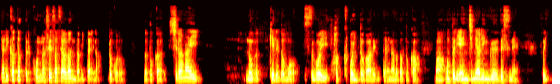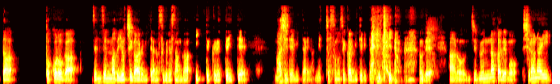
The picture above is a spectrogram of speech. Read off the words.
やり方だったらこんな生産性上がるんだみたいなところだとか、知らないのがけれども、すごい hack point があるみたいなのだとか、まあ本当にエンジニアリングですね。そういったところが全然まだ余地があるみたいなすぐるさんが言ってくれていて、マジでみたいな、めっちゃその世界見てみたいみたいな ので、あの、自分の中でも知らない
